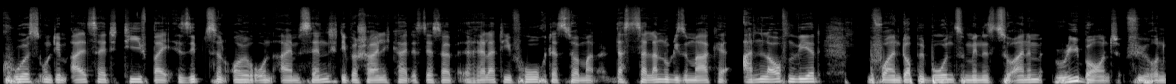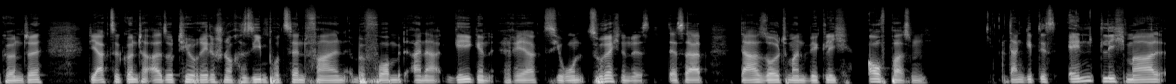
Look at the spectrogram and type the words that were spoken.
Kurs und dem Allzeittief bei 17 Euro und einem Cent. Die Wahrscheinlichkeit ist deshalb relativ hoch, dass, Zalando diese Marke anlaufen wird, bevor ein Doppelboden zumindest zu einem Rebound führen könnte. Die Aktie könnte also theoretisch noch 7% fallen, bevor mit einer Gegenreaktion zu rechnen ist. Deshalb, da sollte man wirklich aufpassen dann gibt es endlich mal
